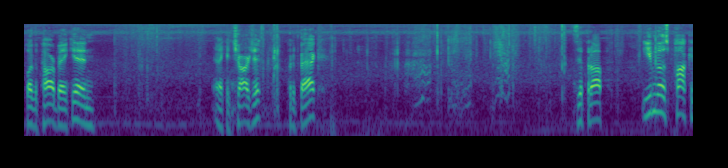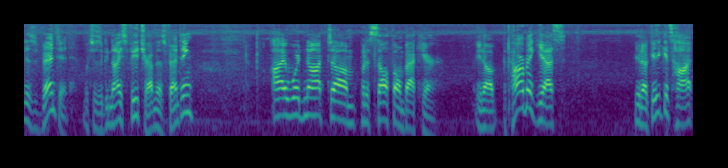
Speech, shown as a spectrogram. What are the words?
Plug the power bank in and I can charge it put it back, zip it up. Even though this pocket is vented, which is a nice feature, having this venting, I would not um, put a cell phone back here. You know, the power bank, yes, you know, it gets hot.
